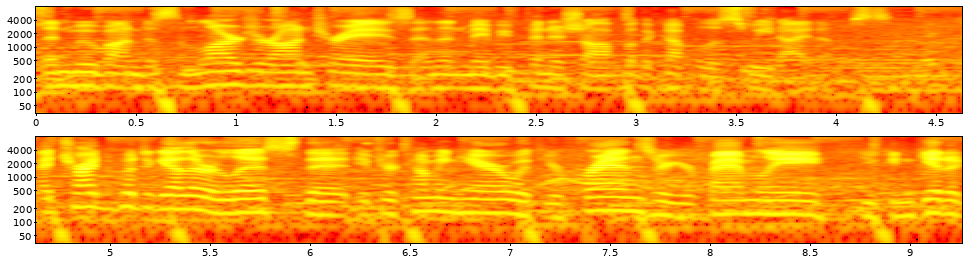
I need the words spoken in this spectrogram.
then move on to some larger entrees, and then maybe finish off with a couple of sweet items. I tried to put together a list that if you're coming here with your friends or your family, you can get a,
